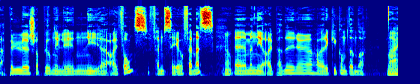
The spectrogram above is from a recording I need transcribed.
Apple slapp jo nylig nye iPhones, 5C og 5S, Ja. eh, men nye iPader har ikke kommet ennå. Nei,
